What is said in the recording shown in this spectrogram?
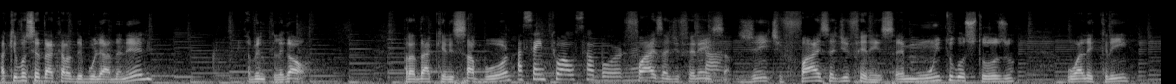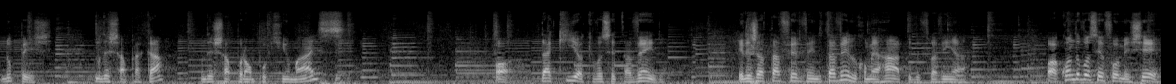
Aqui você dá aquela debulhada nele. Tá vendo que legal? Para dar aquele sabor. Acentuar o sabor, né? Faz a diferença? Tá. Gente, faz a diferença. É muito gostoso o alecrim no peixe. Vou deixar para cá. Vou deixar por um pouquinho mais. Ó, daqui, ó, que você tá vendo, ele já tá fervendo. Tá vendo como é rápido, Flavinha? Ó, quando você for mexer,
